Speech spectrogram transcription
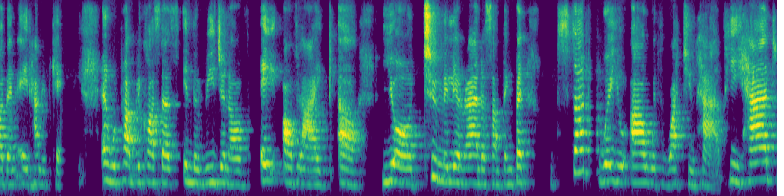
more than 800K and would probably cost us in the region of eight of like uh, your two million rand or something. But start where you are with what you have. He had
